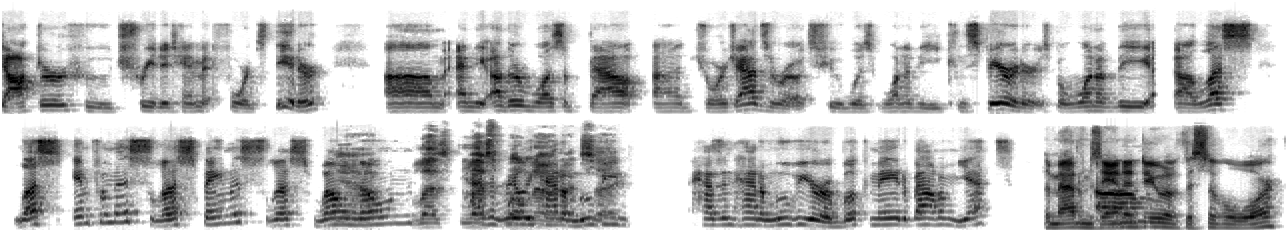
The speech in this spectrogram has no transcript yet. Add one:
doctor who treated him at Ford's Theater, um, and the other was about uh, George Atzerodt, who was one of the conspirators, but one of the uh, less less infamous, less famous, less well known. Yeah, less, less hasn't really well-known, had a I'd movie. Hasn't had a movie or a book made about him yet. The Madame Xanadu Um, of the Civil War.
